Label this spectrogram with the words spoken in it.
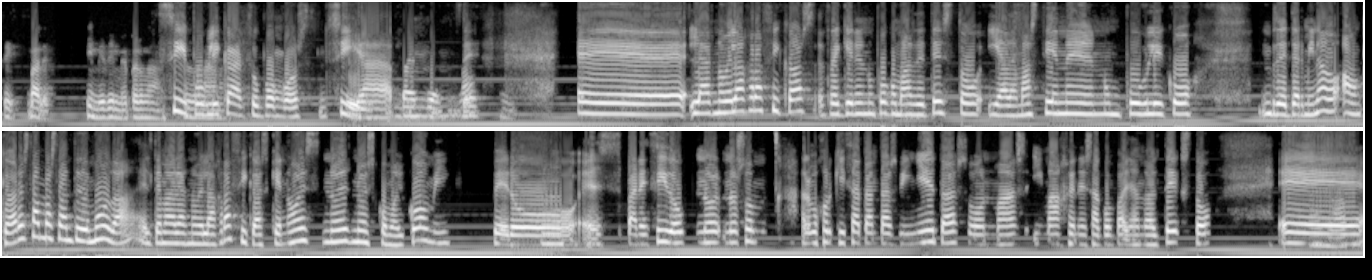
Sí, vale. Dime, dime, perdón. Sí, publicar, supongo. Sí, eh, las novelas gráficas requieren un poco más de texto y además tienen un público determinado, aunque ahora están bastante de moda el tema de las novelas gráficas, que no es, no es, no es como el cómic, pero es parecido. No, no, son a lo mejor quizá tantas viñetas, son más imágenes acompañando al texto. Eh,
